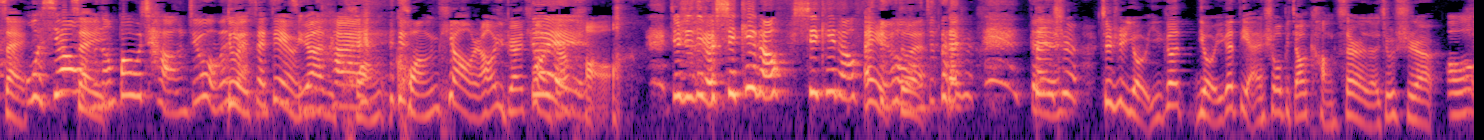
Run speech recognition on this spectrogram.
在。我希望我们能包场，只有我们对，在电影院狂 狂跳，然后一边跳一边跑，就是那种 shake it off，shake it off。哎，对，但是 但是就是有一个有一个点是我比较 concern 的，就是哦，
